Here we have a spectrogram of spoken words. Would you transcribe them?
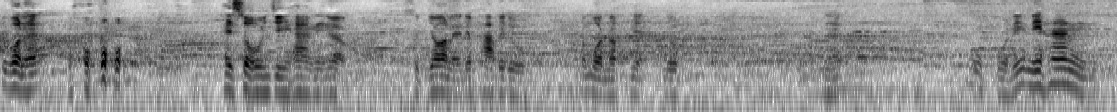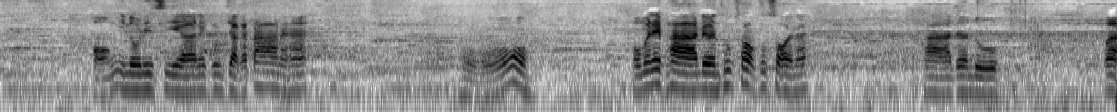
ทุกคนฮะโอ้โห ไฮโซจริงๆห้างนี้แบบสุดยอดเลยเดี๋ยวพาไปดูข้างบนเนาะเนี่ยดูนะฮะโอ้โหนี่นี่ห้างของอินโดนีเซียในกรุงจาการ์ตานะฮะโอ้โหผมไม่ได้พาเดินทุกซอกทุกซอยนะ พาเดินดูว่า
